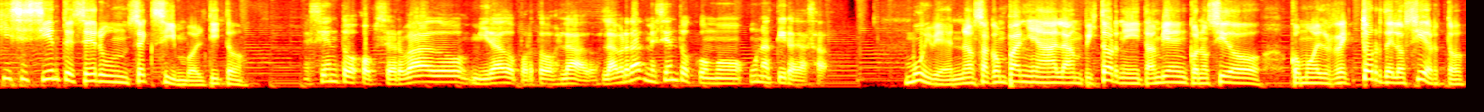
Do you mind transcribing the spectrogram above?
¿Qué se siente ser un sex symbol, Tito? Me siento observado, mirado por todos lados. La verdad me siento como una tira de asado. Muy bien, nos acompaña Alan Pistorni, también conocido como el rector de lo cierto,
